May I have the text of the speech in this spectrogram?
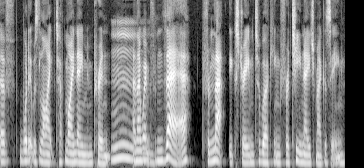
of what it was like to have my name in print. And I Mm. went from there, from that extreme, to working for a teenage magazine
